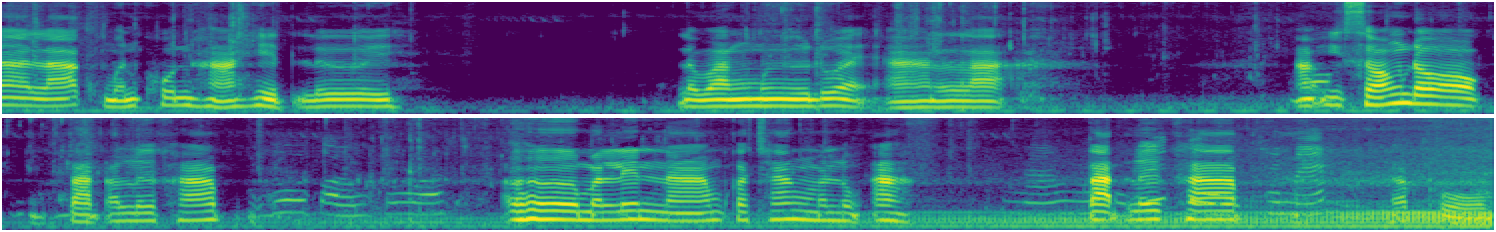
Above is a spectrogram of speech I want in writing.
น่ารักเหมือนคนหาเห็ดเลย ระวังมือด้วยอ่าละเอาอีกสองดอกตัดเอาเลยครับดูสองตัวเออ มันเล่นน้ำก็ช่างมันลงอะ ตัดเลยครับ ใช่ไหมครับผม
